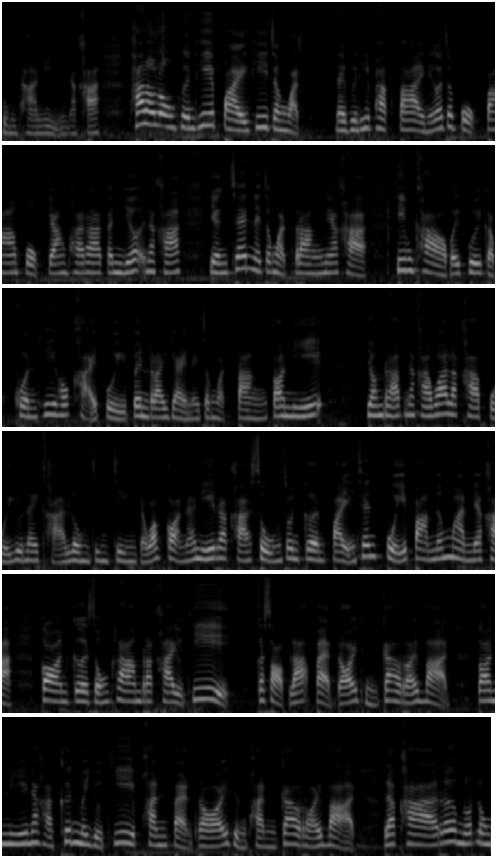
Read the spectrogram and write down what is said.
ทุมธานีนะคะ ถ้าเราลงพื้นที่ไปที่จังหวัดในพื้นที่ภาคใต้นี่ก็จะปลูกปาล์มปลูกยางพารากันเยอะนะคะ อย่างเช่นในจังหวัดตรังเนี่ยค่ะ ทีมข่าวไปคุยกับคนที่เขาขายปุ๋ยเป็นรายใหญ่ในจังหวัดตรังตอนนี้ ยอมรับนะคะว่าราคาปุ๋ยอยู่ในขาลงจริง ๆ แต่ว่าก่อนหน้านี้ราคาสูงจนเกินไป อย่างเช่นปุ๋ยปาล์มน้ำมันเนี่ยค่ะ ก่อนเกิดสงครามราคาอยู่ที่กระสอบละ 800ถึง900 บาท ตอนนี้นะคะขึ้นมาอยู่ที่ 1,800ถึง1,900 บาท ราคาเริ่มลดลง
